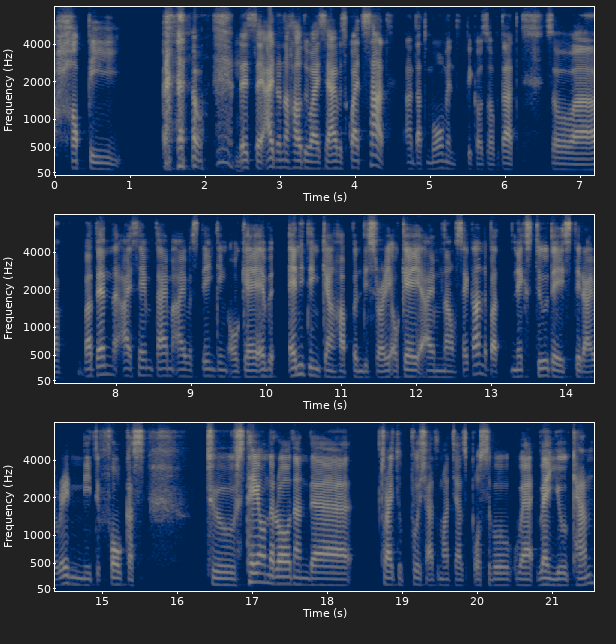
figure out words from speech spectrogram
happy. Let's say I don't know how do I say I was quite sad at that moment because of that. So. Uh, but then at same time i was thinking okay anything can happen this rally okay i'm now second but next two days still i really need to focus to stay on the road and uh, try to push as much as possible where when you can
